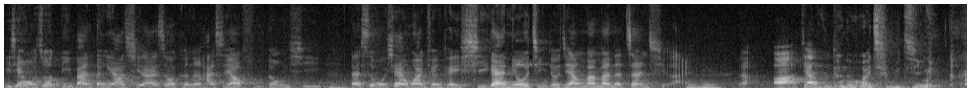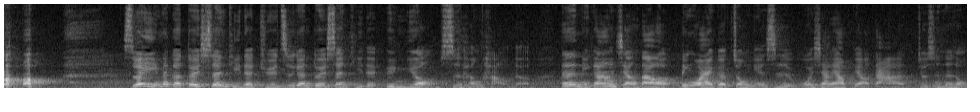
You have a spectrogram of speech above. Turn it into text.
以前我坐低板凳要起来的时候，可能还是要扶东西，但是我现在完全可以膝盖扭紧，就这样慢慢的站起来。啊，这样子可能会出镜。所以那个对身体的觉知跟对身体的运用是很好的。但是你刚刚讲到另外一个重点，是我想要表达，就是那种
